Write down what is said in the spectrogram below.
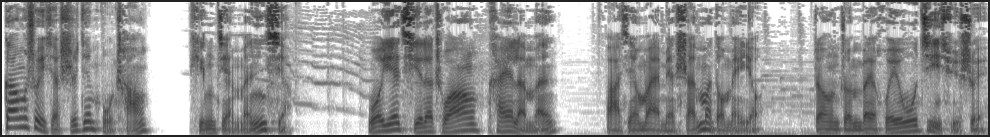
刚睡下，时间不长，听见门响，我爷起了床，开了门，发现外面什么都没有，正准备回屋继续睡，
